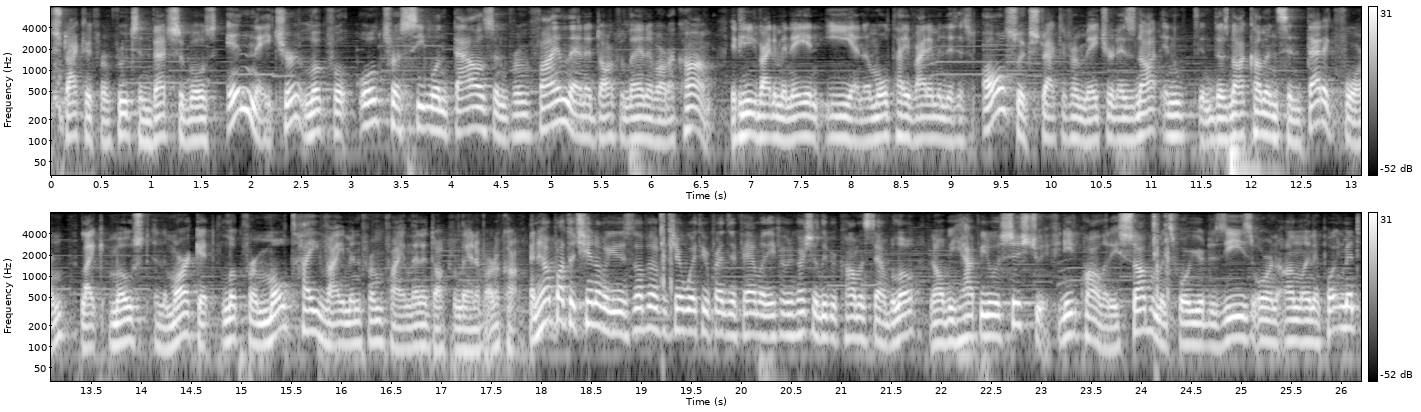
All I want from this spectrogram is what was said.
extracted from fruits and vegetables in nature, look for Ultra C1000 from Fineland at drlandivar.com. If you need vitamin A and E and a multivitamin that is also extracted from nature and is not in, does not come in synthetic form, like most in the market, look for multivitamin from Fineland at drlandivar.com. And help out the channel by getting this up and share with your friends and family. If you have any questions, leave your comments down below, and I'll be happy to assist you. If you need quality supplements for your disease or an online appointment,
